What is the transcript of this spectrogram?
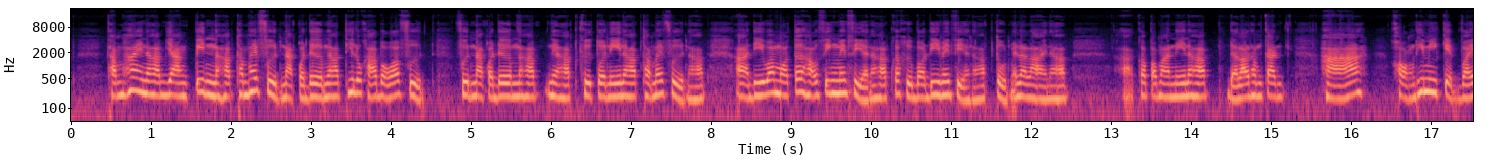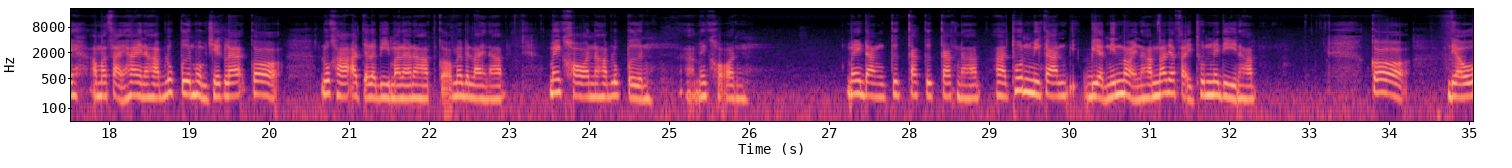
ทำให้นะครับยางปิ้นนะครับทำให้ฝืดหนักกว่าเดิมนะครับ ที่ลูกค้าบอกว่าฝืดฝืดหนักกว่าเดิมนะครับเนี่ยครับคือตัวนี้นะครับทำให้ฝืดนะครับ อ่าดีว่ามอเตอร์เฮาซิ่งไม่เสียนะครับ ก็คือบอดี้ไม่เสียนะครับ ตูดไม่ละลายนะครับ อ่าก็ประมาณนี้นะครับ เดี๋ยวเราทำการหา ของที่มีเก็บไว้เอามาใส่ให้นะครับ ลูกปืนผมเช็คแล้วก็ลูกค้าอัดจระบีมาแล้วนะครับ ก็ไม่เป็นไรนะครับ ไม่คอนนะครับ ลูกปืนอ่าไม่คอน ไม่ดังกึกกักกึกกักนะครับ อ่าทุ่นมีการเบียดนิดหน่อยนะครับ น่าจะใส่ทุ่นไม่ดีนะครับ ก็เดี๋ยว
